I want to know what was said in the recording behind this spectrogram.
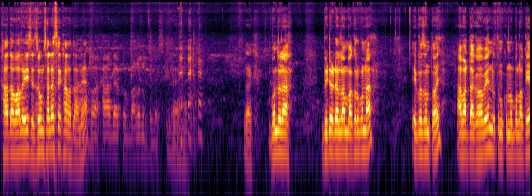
খাওয়া দাওয়া ভালো হয়েছে। জম চালে আজকে খাওয়া দাওয়া না? খাওয়া দাওয়া খুব ভালো চলছিল যাক বন্ধুরা ভিডিওটা লম্বা করব না। এই পর্যন্তই। আবার দেখা হবে নতুন কোনো ব্লকে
